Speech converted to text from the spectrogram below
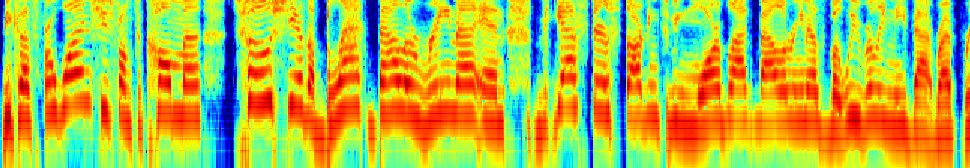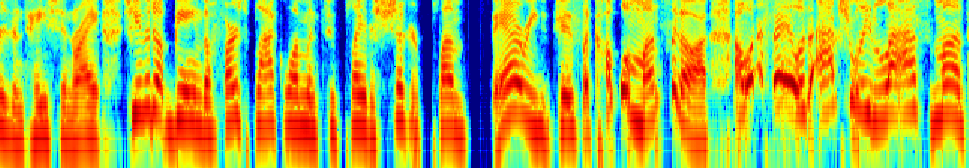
because for one, she's from Tacoma. Two, she is a black ballerina. And yes, there's starting to be more black ballerinas, but we really need that representation, right? She ended up being the first black woman to play the Sugar Plum Fairy just a couple months ago. I, I want to say it was actually last month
